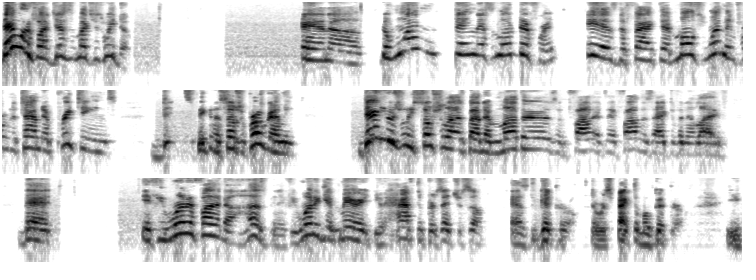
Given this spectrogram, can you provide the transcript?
want to fuck just as much as we do. And uh, the one thing that's a little different is the fact that most women, from the time they're preteens, speaking of social programming, they're usually socialized by their mothers and father, if their father's active in their life, that if you want to find a husband, if you want to get married, you have to present yourself as the good girl, the respectable good girl. You,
